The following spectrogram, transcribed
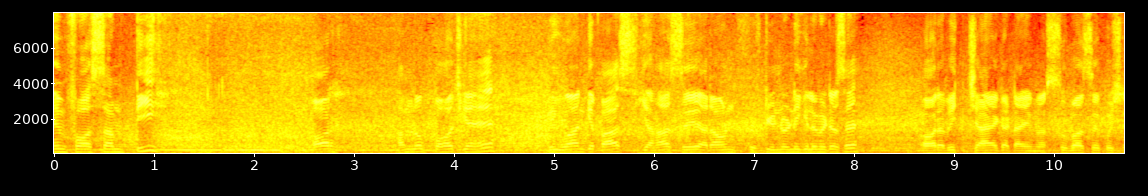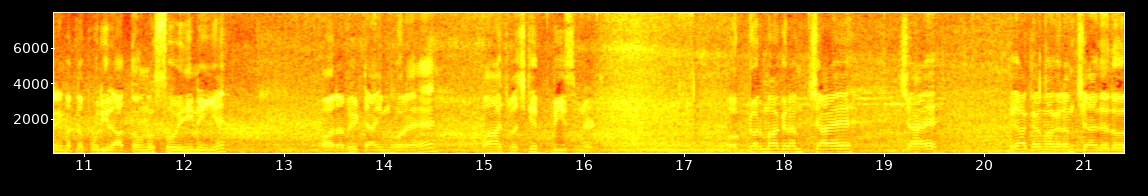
time for some tea और हम लोग पहुँच गए हैं भिगवान के पास, यहाँ से अराउंड 15-20 किलोमीटर से और अभी चाय का टाइम है। सुबह से कुछ नहीं मतलब पूरी रात तो हम लोग सो ही नहीं है। और अभी टाइम हो रहे हैं पाँच बज के बीस मिनट। और गर्मा गर्म चाय चाय। भैया, गर्मा गर्म चाय दे दो।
